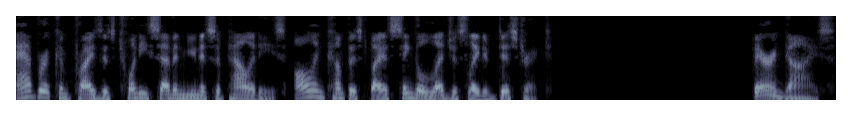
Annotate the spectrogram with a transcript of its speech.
Abra comprises 27 municipalities, all encompassed by a single legislative district. Barangays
